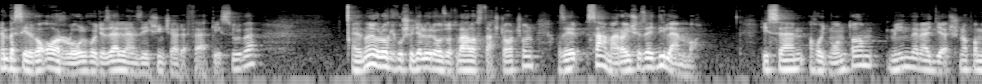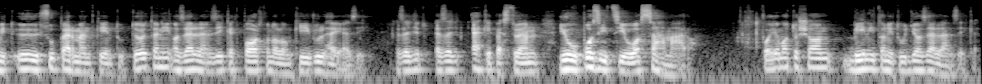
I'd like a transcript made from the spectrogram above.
nem beszélve arról, hogy az ellenzék sincs erre felkészülve, nagyon logikus, hogy előrehozott választást tartson, azért számára is ez egy dilemma. Hiszen, ahogy mondtam, minden egyes nap, amit ő szupermentként tud tölteni, az ellenzéket partvonalon kívül helyezi. Ez egy, ez egy elképesztően jó pozíció a számára. Folyamatosan bénítani tudja az ellenzéket.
